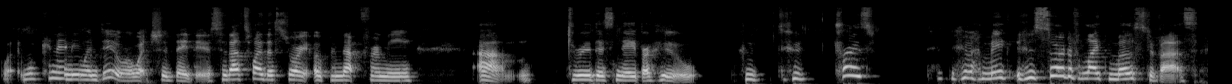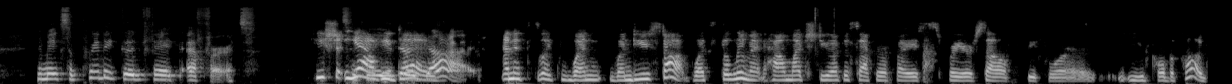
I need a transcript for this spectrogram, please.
what, what can anyone do or what should they do so that's why the story opened up for me um, through this neighbor who who who tries who make who's sort of like most of us, who makes a pretty good faith effort. He should, yeah, he does. And it's like, when when do you stop? What's the limit? How much do you have to sacrifice for yourself before you pull the plug?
